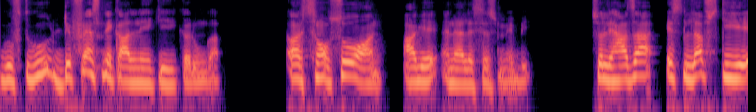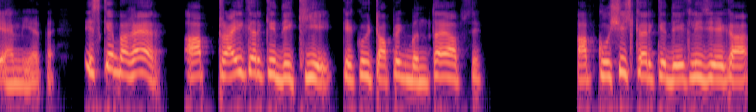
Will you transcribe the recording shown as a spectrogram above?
गुफ्तु डिफरेंस निकालने की करूँगा और सो सो ऑन आगे एनालिसिस में भी। सो लिहाजा इस लफ्ज़ की ये अहमियत है। इसके बगैर आप ट्राई करके देखिए कि कोई टॉपिक बनता है आपसे। आप कोशिश करके देख लीजिएगा,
